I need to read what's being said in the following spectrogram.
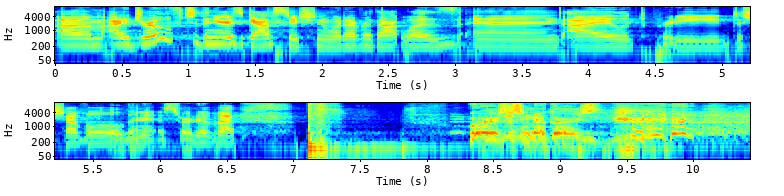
um, I drove to the nearest gas station, whatever that was, and I looked pretty disheveled, and it was sort of a, where's the Snickers?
